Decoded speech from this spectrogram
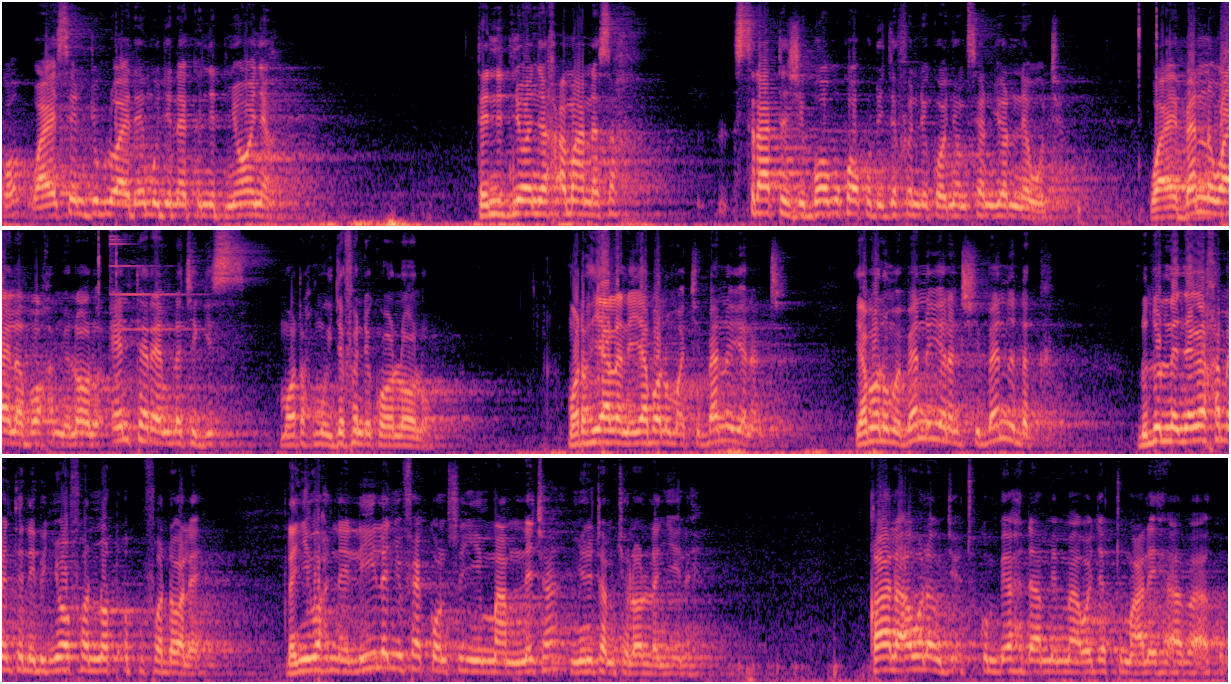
ko waaye seen jubluwaay day mujj nekk nit ñooña te nit ñooña amaana sax stratégie boobu kooku di jëfandikoo ñoom seen yoon newu ca waaye benn waay la boo xam ne loolu intérêt am la ci gis moo tax muy jëfandikoo loolu moo tax yàlla ne yabaluma ci benn yonent yabaluma benn yonent ci benn dëkk lu dul ne ña nga xamante ne bi ñoo fa not ëpp fa doole dañuy wax ne lii la ñu fekkoon suñuy maam ne ca ñun itam ci loolu la ñuy ne qaala awalaw jitukum bi ahda mimma wajadtum alayhi abaakum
